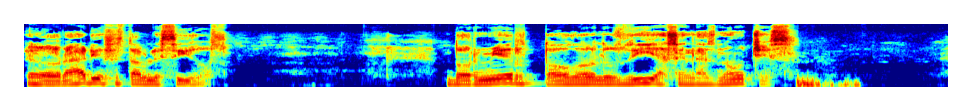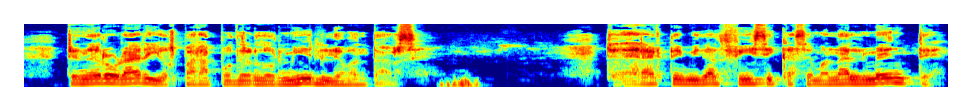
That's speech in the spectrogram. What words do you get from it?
en horarios establecidos. Dormir todos los días en las noches tener horarios para poder dormir y levantarse, tener actividad física semanalmente,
